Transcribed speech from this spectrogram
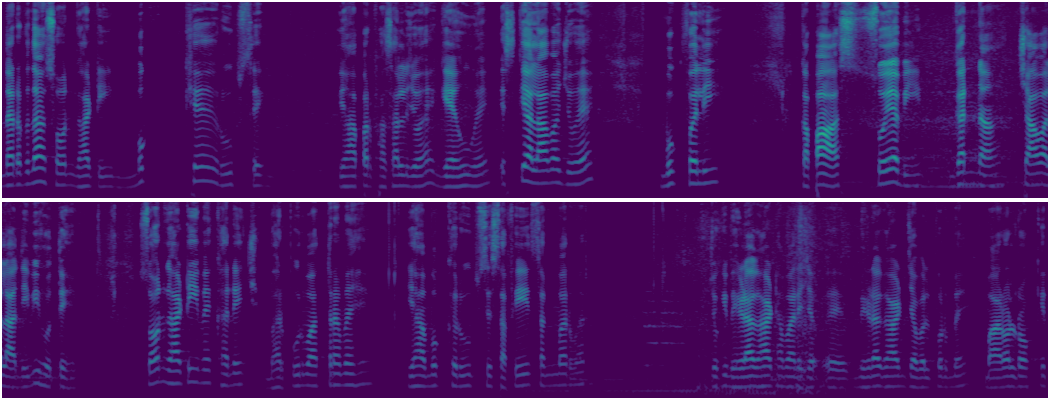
नर्मदा सोन घाटी मुख्य रूप से यहाँ पर फ़सल जो है, गेहूँ है। इसके अलावा जो है, मूंगफली, कपास, सोयाबीन, गन्ना, चावल आदि भी होते हैं। सोन घाटी में खनिज भरपूर मात्रा में है। यहाँ मुख्य रूप से सफ़ेद संगमरमर जो कि भेड़ा घाट हमारे जब, भेड़ा घाट जबलपुर में मार्बल रॉक के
